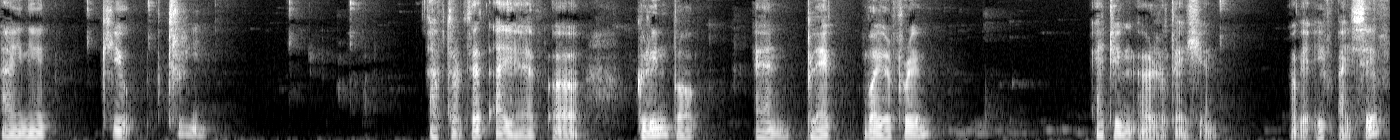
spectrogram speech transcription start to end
I need cube 3 after that I have a green box and black wireframe. Adding a rotation. Okay if I save.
